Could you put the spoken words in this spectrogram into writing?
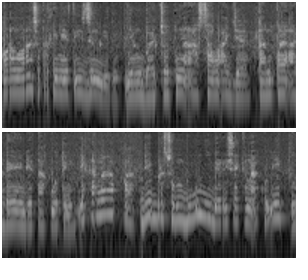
Orang-orang seperti netizen gitu. Yang bacotnya asal aja tanpa ada yang dia takutin. Ya karena apa? Dia bersembunyi dari second akun itu.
